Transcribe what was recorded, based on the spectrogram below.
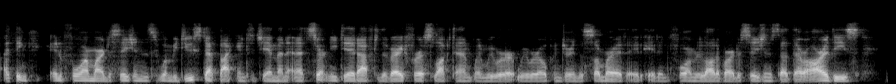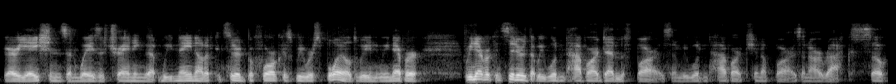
I think, inform our decisions when we do step back into gym, and, and it certainly did after the very first lockdown when we were we were open during the summer. It, it, it informed a lot of our decisions that there are these variations and ways of training that we may not have considered before because we were spoiled. We we never we never considered that we wouldn't have our deadlift bars and we wouldn't have our chin up bars and our racks. So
